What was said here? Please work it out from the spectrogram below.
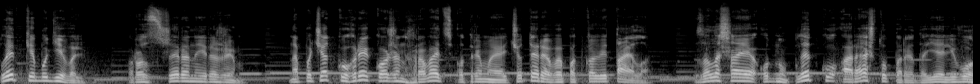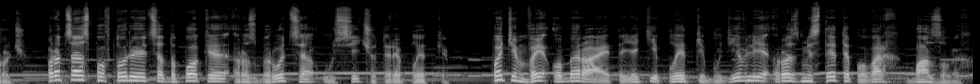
Плитки будівель. Розширений режим. На початку гри кожен гравець отримує 4 випадкові тайла, залишає одну плитку, а решту передає ліворуч. Процес повторюється допоки розберуться усі 4 плитки. Потім ви обираєте, які плитки будівлі розмістити поверх базових.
